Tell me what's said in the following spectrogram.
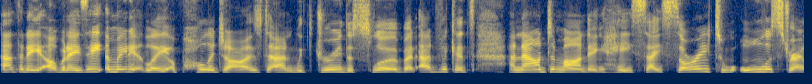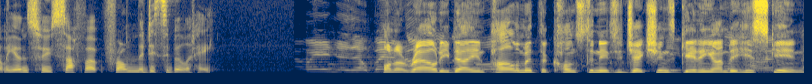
Anthony Albanese immediately apologised and withdrew the slur, but advocates are now demanding he say sorry to all Australians who suffer from the disability. On a rowdy day in Parliament, the constant interjections getting under his skin.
